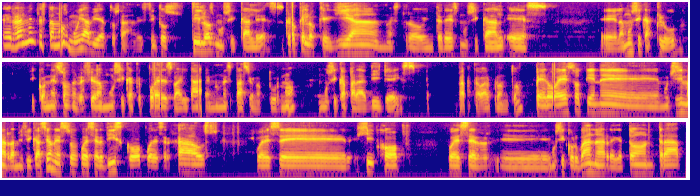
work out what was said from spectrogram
realmente estamos muy abiertos a distintos estilos musicales. Creo que lo que guía nuestro interés musical es eh, la música club, y con eso me refiero a música que puedes bailar en un espacio nocturno, música para DJs, acabar pronto, pero eso tiene muchísimas ramificaciones. Eso puede ser disco, puede ser house, puede ser hip hop, puede ser eh, música urbana, reggaetón, trap,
